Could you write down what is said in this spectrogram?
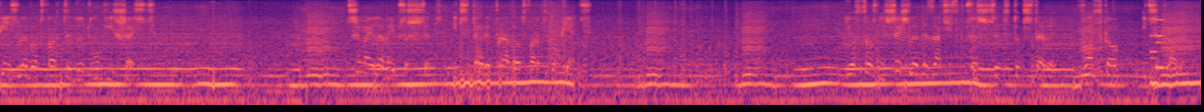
5 lewy otwarty do długi 6. Trzymaj lewej przez szczyt i 4 prawe otwarte do 5. I ostrożnie 6 lewy zacisk przez szczyt do 4. Wąsko i 3 prawe.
